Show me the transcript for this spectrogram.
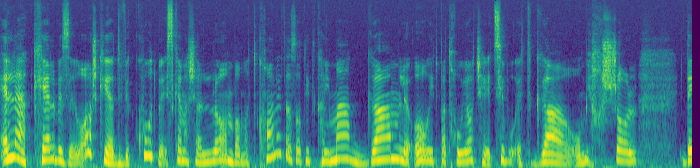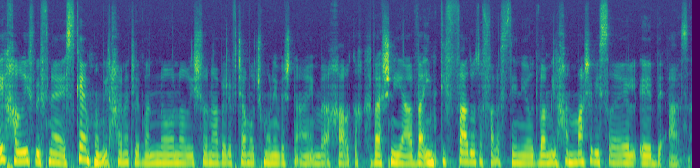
אין להקל בזה ראש, כי הדבקות בהסכם השלום במתכונת הזאת התקיימה גם לאור התפתחויות שהציבו אתגר או מכשול. די חריף בפני ההסכם, כמו מלחמת לבנון הראשונה ב-1982 ואחר כך, והשנייה, והאינתיפאדות הפלסטיניות והמלחמה של ישראל אה, בעזה.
